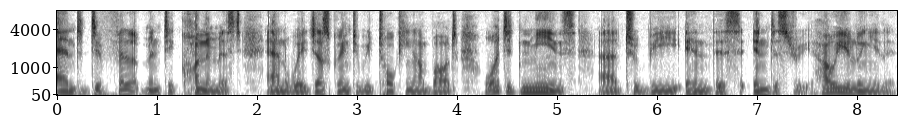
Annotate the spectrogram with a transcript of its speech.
and development economist. And we're just going to be talking about what it means uh, to be in this industry. How are you, Lungile?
